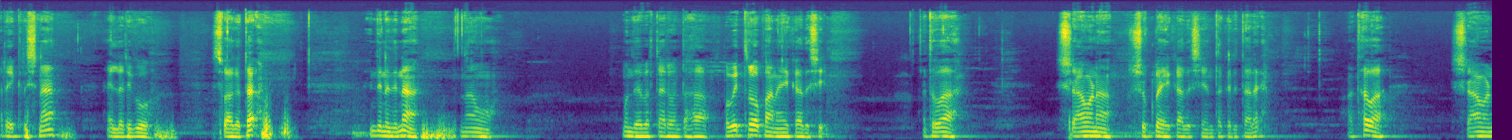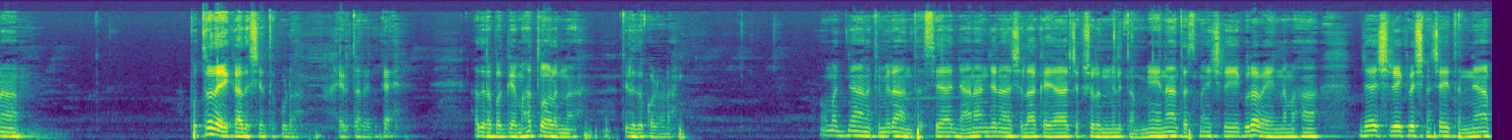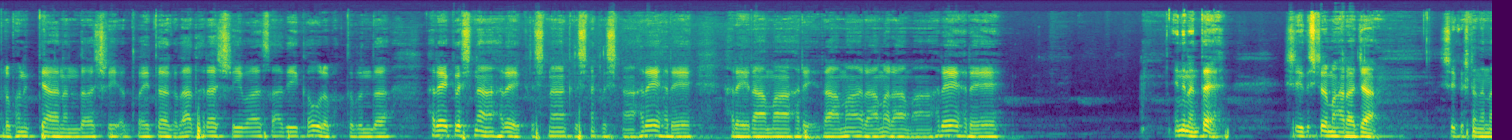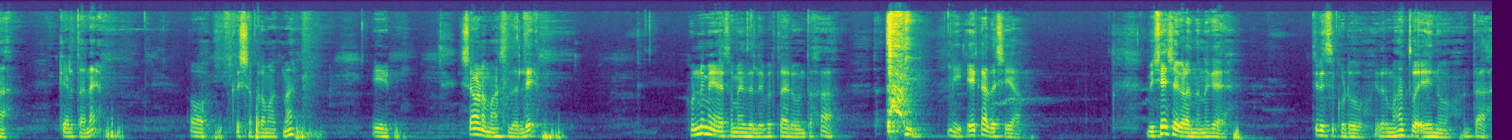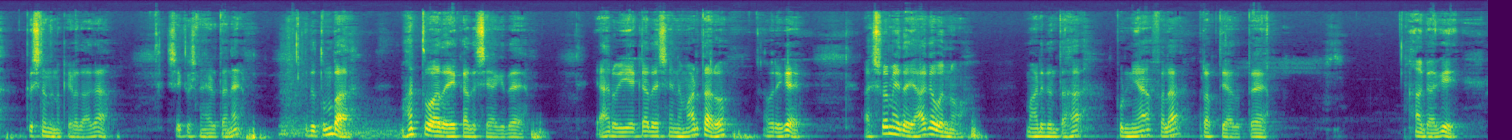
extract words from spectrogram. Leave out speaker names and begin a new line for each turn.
ಹರೇ ಕೃಷ್ಣ. ಎಲ್ಲರಿಗೂ ಸ್ವಾಗತ. ಇಂದಿನ ದಿನ ನಾವು ಮುಂದೆ ಬರ್ತಾ ಇರುವಂತಹ ಪವಿತ್ರೋಪಾನ ಏಕಾದಶಿ ಅಥವಾ ಶ್ರಾವಣ ಶುಕ್ಲ ಏಕಾದಶಿ ಅಂತ ಕರೀತಾರೆ. ಅಥವಾ ಶ್ರಾವಣ ಪುತ್ರದ ಏಕಾದಶಿ ಅಂತ ಕೂಡ ಹೇಳ್ತಾರೆ ಇದಕ್ಕೆ. ಅದರ ಬಗ್ಗೆ ಮಹತ್ವಗಳನ್ನು ತಿಳಿದುಕೊಳ್ಳೋಣ. ಮಜ್ಞಾನತಿಮಿರಾಂತಸ್ಯ ಜ್ಞಾನಾಂಜನಶಲಾಕಯ ಚಕ್ಷುರನ್ಮಿಲಿತಂ ಮೇನ ತಸ್ಮೈ ಶ್ರೀ ಗುರವೇ ನಮಃ ಜಯ ಶ್ರೀ ಕೃಷ್ಣ ಚೈತನ್ಯ ಪ್ರಭು ನಿತ್ಯಾನಂದ ಶ್ರೀ ಅದ್ವೈತ ಗದಾಧರ ಶ್ರೀವಾಸಾದಿ ಗೌರಭಕ್ತವೃಂದ ಹರೇ ಕೃಷ್ಣ ಹರೇ ಕೃಷ್ಣ ಕೃಷ್ಣ ಕೃಷ್ಣ ಹರೇ ಹರೇ ಹರೇ ರಾಮ ಹರೇ ರಾಮ ರಾಮ ರಾಮ ಹರೇ ಹರೇ ಇಂದಿನಂತೆ ಶ್ರೀ ಯುಧಿಷ್ಠಿರ ಮಹಾರಾಜ ಶ್ರೀಕೃಷ್ಣನನ್ನು ಕೇಳ್ತಾನೆ. ಓ, ಕೃಷ್ಣ ಪರಮಾತ್ಮ. ಈ ಶ್ರವಣ ಮಾಸದಲ್ಲಿ ಹುಣ್ಣಿಮೆಯ ಸಮಯದಲ್ಲಿ ಬರ್ತಾ ಇರುವಂತಹ ಈ ಏಕಾದಶಿಯ ವಿಶೇಷಗಳನ್ನು ನನಗೆ ತಿಳಿಸಿಕೊಡು. ಇದರ ಮಹತ್ವ ಏನು ಅಂತ ಕೃಷ್ಣನನ್ನು ಕೇಳಿದಾಗ ಶ್ರೀಕೃಷ್ಣ ಹೇಳ್ತಾನೆ, ಇದು ತುಂಬ ಮಹತ್ವವಾದ ಏಕಾದಶಿಯಾಗಿದೆ. ಯಾರು ಈ ಏಕಾದಶಿಯನ್ನು ಮಾಡ್ತಾರೋ ಅವರಿಗೆ ಅಶ್ವಮೇಧ ಯಾಗವನ್ನು ಮಾಡಿದಂತಹ ಪುಣ್ಯ ಫಲ ಪ್ರಾಪ್ತಿಯಾಗುತ್ತೆ. ಹಾಗಾಗಿ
